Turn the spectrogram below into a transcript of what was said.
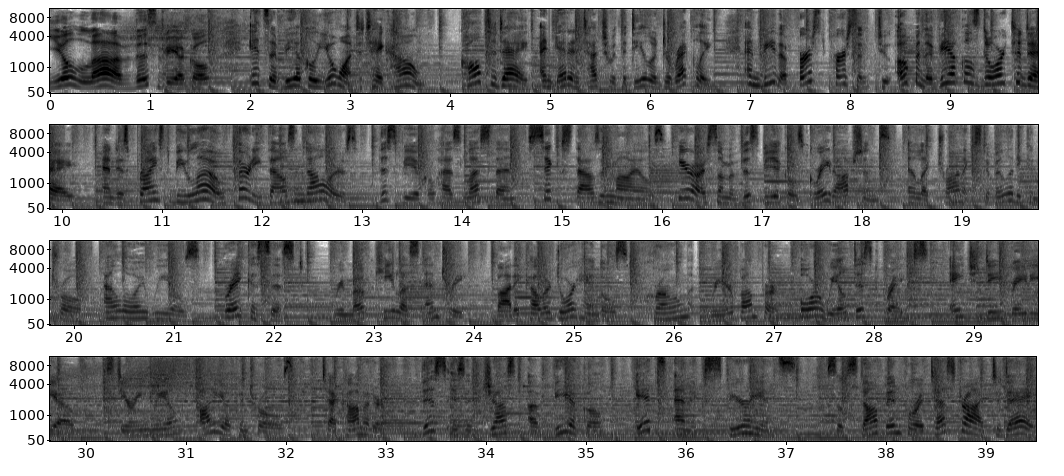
You'll love this vehicle. It's a vehicle you'll want to take home. Call today and get in touch with the dealer directly and be the first person to open the vehicle's door today and is priced below $30,000. This vehicle has less than 6,000 miles. Here are some of this vehicle's great options. Electronic stability control, alloy wheels, brake assist, remote keyless entry, body color door handles, chrome rear bumper, four-wheel disc brakes, HD radio, steering wheel, audio controls, tachometer. This isn't just a vehicle, it's an experience. So stop in for a test drive today.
